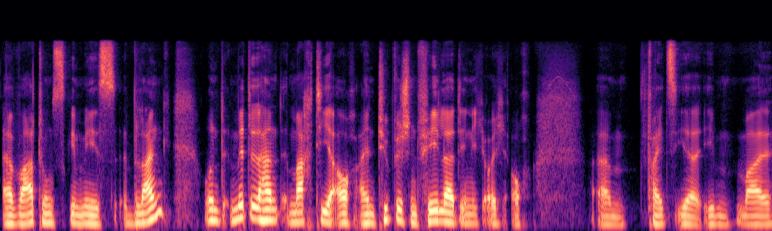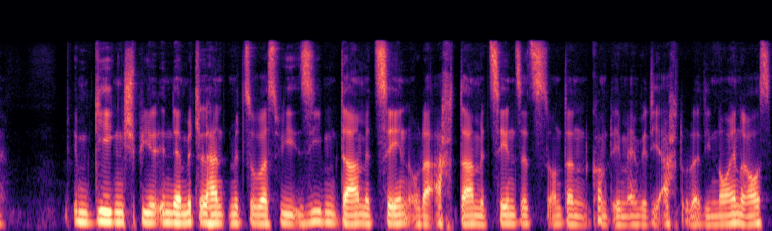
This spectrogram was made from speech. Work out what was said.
erwartungsgemäß blank und Mittelhand macht hier auch einen typischen Fehler, den ich euch auch ähm, falls ihr eben mal im Gegenspiel in der Mittelhand mit sowas wie 7 da mit 10 oder 8 da mit 10 sitzt und dann kommt eben entweder die 8 oder die 9 raus,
